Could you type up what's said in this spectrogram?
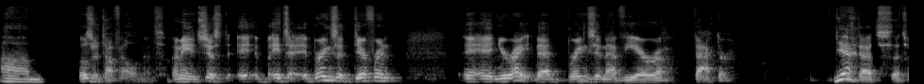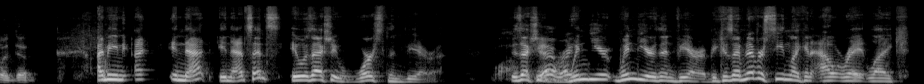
Um, Those are tough elements. I mean, it's just it, it's it brings a different. And you're right. That brings in that Viera factor. yeah, that's that's what it did. I mean, I, in that in that sense, it was actually worse than Viera. Wow. It was actually yeah, right. windier windier than Viera because I've never seen like an outright like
